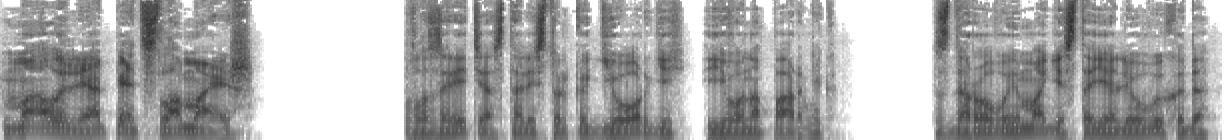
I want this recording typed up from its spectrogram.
«Мало ли опять сломаешь!» В лазарете остались только Георгий и его напарник. Здоровые маги стояли у выхода,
